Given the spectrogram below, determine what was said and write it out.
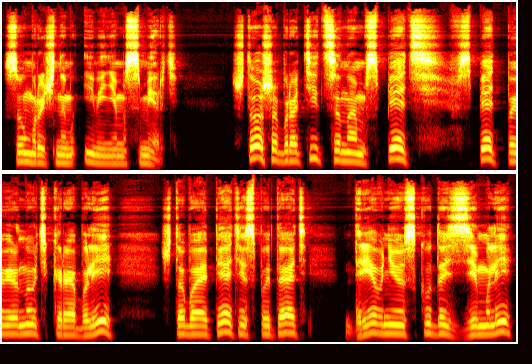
сумрачным именем смерть. Что ж, обратиться нам вспять, вспять повернуть корабли — чтобы опять испытать древнюю скудость земли?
